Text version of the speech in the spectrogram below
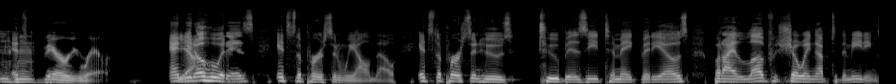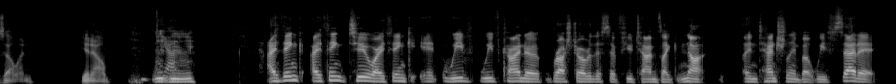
Mm-hmm. It's very rare. And yeah. you know who it is? It's the person we all know. It's the person who's too busy to make videos, but I love showing up to the meetings, Owen. You know? Yeah. Mm-hmm. I think I think too. I think it. We've we've kind of brushed over this a few times, like not intentionally, but we've said it.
